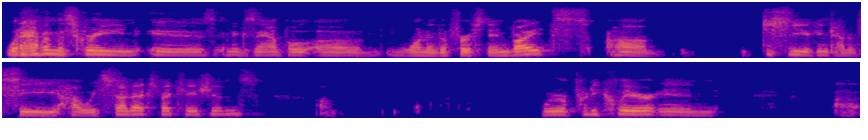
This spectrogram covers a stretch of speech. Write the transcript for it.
what I have on the screen is an example of one of the first invites, um, just so you can kind of see how we set expectations. Um, we were pretty clear in uh,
